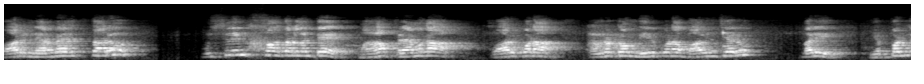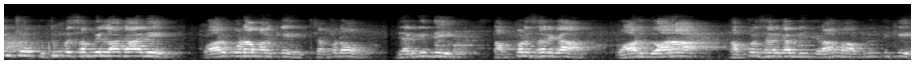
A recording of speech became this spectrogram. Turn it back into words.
వారు నెరవేరుస్తారు. ముస్లిం సోదరులంటే మహా ప్రేమగా వారు కూడా ఉండటం మీరు కూడా భావించారు. మరి ఎప్పటి నుంచో కుటుంబ సభ్యుల్లాగా అని వారు కూడా మనకి చెప్పడం జరిగింది. తప్పనిసరిగా వారి ద్వారా తప్పనిసరిగా మీ గ్రామ అభివృద్ధికి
